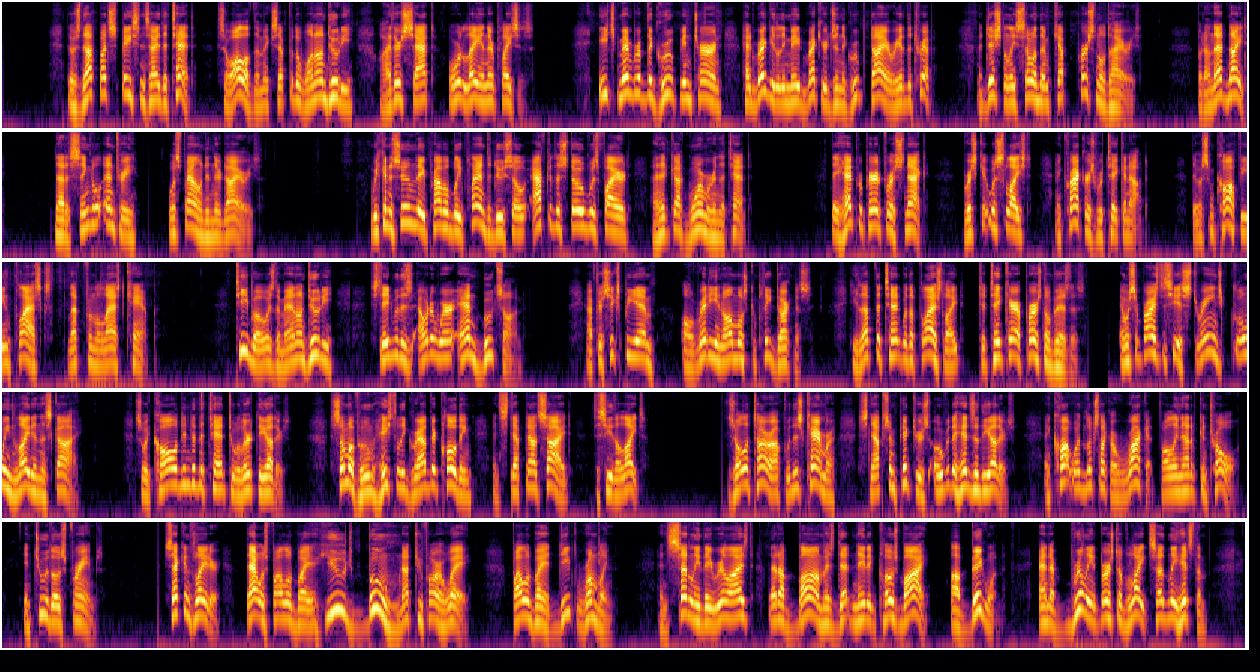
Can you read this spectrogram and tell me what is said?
There was not much space inside the tent, so all of them, except for the one on duty, either sat or lay in their places. Each member of the group, in turn, had regularly made records in the group diary of the trip. Additionally, some of them kept personal diaries. But on that night, not a single entry was found in their diaries. We can assume they probably planned to do so after the stove was fired and it got warmer in the tent. They had prepared for a snack. Brisket was sliced and crackers were taken out. There was some coffee in flasks left from the last camp. Thibeaux, as the man on duty, stayed with his outerwear and boots on. After 6 p.m., already in almost complete darkness, he left the tent with a flashlight to take care of personal business and was surprised to see a strange glowing light in the sky. So he called into the tent to alert the others, some of whom hastily grabbed their clothing and stepped outside to see the light. Zolotarov, with his camera, snapped some pictures over the heads of the others and caught what looks like a rocket falling out of control in two of those frames. Seconds later, that was followed by a huge boom not too far away, followed by a deep rumbling and suddenly they realized that a bomb has detonated close by, a big one, and a brilliant burst of light suddenly hits them,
